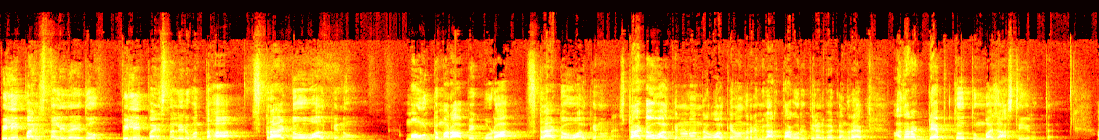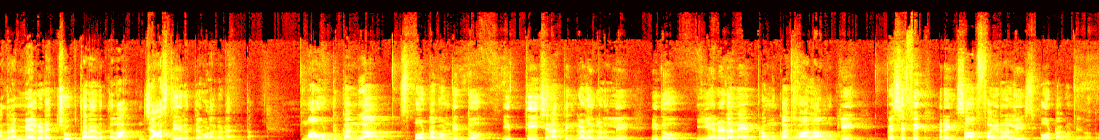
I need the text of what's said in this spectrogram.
ಫಿಲಿಪೈನ್ಸ್ನಲ್ಲಿದೆ ಇದು. ಫಿಲಿಪೈನ್ಸ್ನಲ್ಲಿರುವಂತಹ ಸ್ಟ್ರಾಟೋ ವಾಲ್ಕೆನೋ ಮೌಂಟ್ ಮರಾಪಿ ಕೂಡ ಸ್ಟ್ರಾಟೋ ವಾಲ್ಕೆನೋನೆ ಸ್ಟ್ರಾಟೋ ವಾಲ್ಕೆನೋನ ಅಂದರೆ ವಾಲ್ಕೆನೋ ಅಂದರೆ ನಿಮಗೆ ಅರ್ಥ ಆಗೋ ರೀತಿಯಲ್ಲಿ ಹೇಳ್ಬೇಕಂದ್ರೆ, ಅದರ ಡೆಪ್ತು ತುಂಬ ಜಾಸ್ತಿ ಇರುತ್ತೆ. ಅಂದರೆ ಮೇಲ್ಗಡೆ ಚೂಪ್ ಥರ ಇರುತ್ತಲ್ಲ, ಜಾಸ್ತಿ ಇರುತ್ತೆ ಒಳಗಡೆ ಅಂತ. ಮೌಂಟ್ ಕನ್ಲಾನ್ ಸ್ಫೋಟಗೊಂಡಿದ್ದು ಇತ್ತೀಚಿನ ತಿಂಗಳುಗಳಲ್ಲಿ ಇದು ಎರಡನೇ ಪ್ರಮುಖ ಜ್ವಾಲಾಮುಖಿ ಪೆಸಿಫಿಕ್ ರಿಂಗ್ಸ್ ಆಫ್ ಫೈರ್ನಲ್ಲಿ ಸ್ಫೋಟಗೊಂಡಿರೋದು.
